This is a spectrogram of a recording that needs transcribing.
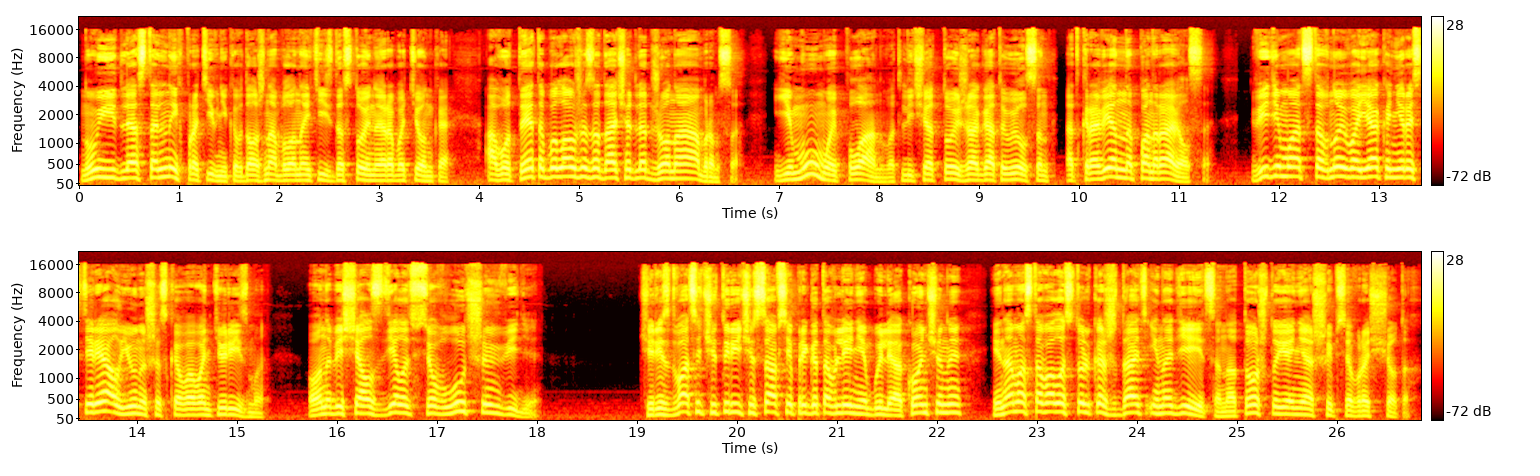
ну и для остальных противников должна была найтись достойная работенка. А вот это была уже задача для Джона Абрамса. Ему мой план, в отличие от той же Агаты Уилсон, откровенно понравился. Видимо, отставной вояка не растерял юношеского авантюризма. Он обещал сделать все в лучшем виде. Через 24 часа все приготовления были окончены, и нам оставалось только ждать и надеяться на то, что я не ошибся в расчетах.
